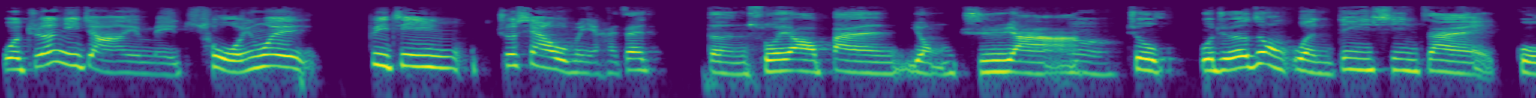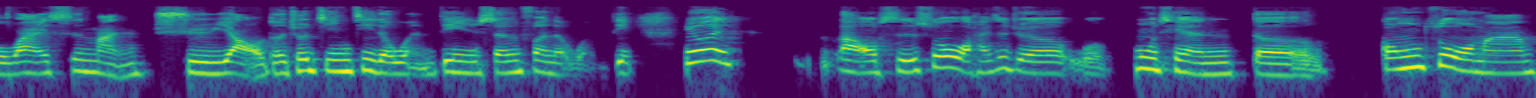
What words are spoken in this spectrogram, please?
我觉得你讲的也没错，因为毕竟就像我们也还在等说要办永居啊，嗯，就。我觉得这种稳定性在国外是蛮需要的，就经济的稳定、身份的稳定。因为老实说，我还是觉得我目前的工作嘛，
